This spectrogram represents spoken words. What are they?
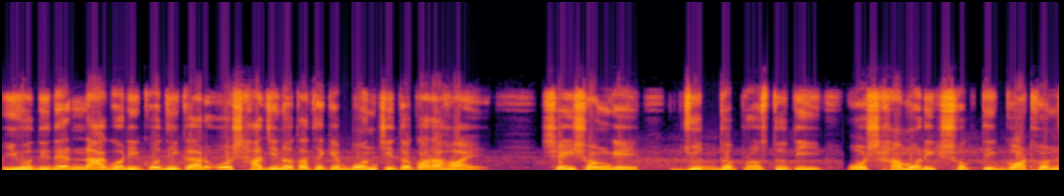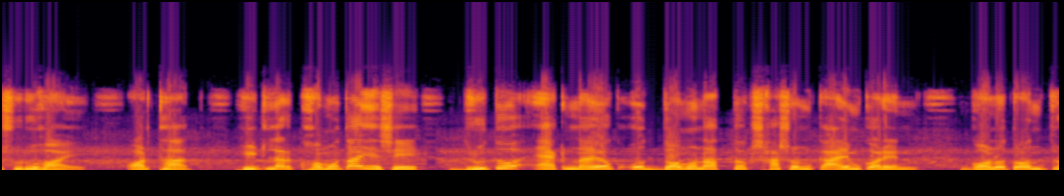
ইহুদিদের নাগরিক অধিকার ও স্বাধীনতা থেকে বঞ্চিত করা হয়। সেই সঙ্গে যুদ্ধ প্রস্তুতি ও সামরিক শক্তি গঠন শুরু হয়। অর্থাৎ হিটলার ক্ষমতায় এসে দ্রুত এক নায়ক ও দমনাত্মক শাসন কায়েম করেন, গণতন্ত্র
